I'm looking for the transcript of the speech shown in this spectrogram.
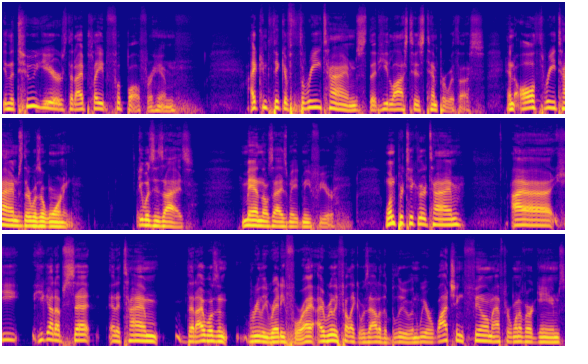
in the 2 years that I played football for him, I can think of three times that he lost his temper with us, and all three times there was a warning. It was his eyes. Man, those eyes made me fear. One particular time, uh, he he got upset at a time that I wasn't really ready for. I, I really felt like it was out of the blue, and we were watching film after one of our games,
